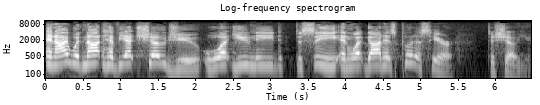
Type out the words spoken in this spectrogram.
And I would not have yet showed you what you need to see and what God has put us here to show you.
